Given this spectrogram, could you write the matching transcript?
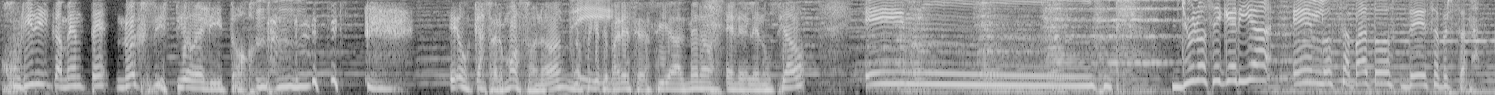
jurídicamente no existió delito. es un caso hermoso, ¿no? No sé qué te parece, así al menos en el enunciado. Em, yo no sé qué haría en los zapatos de esa persona.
